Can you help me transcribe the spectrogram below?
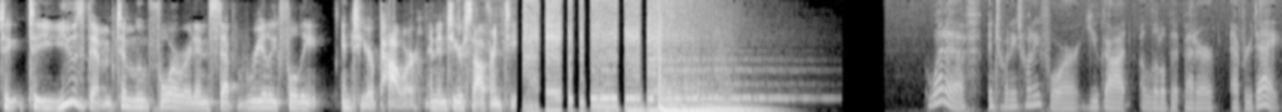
to to use them to move forward and step really fully into your power and into your sovereignty what if in 2024 you got a little bit better every day?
